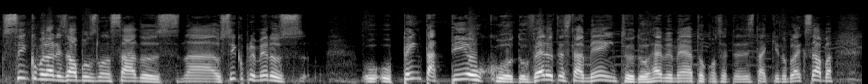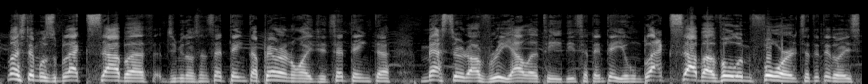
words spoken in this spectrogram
cinco melhores álbuns lançados na, os cinco primeiros o, o, Pentateuco do Velho Testamento do Heavy Metal com certeza está aqui no Black Sabbath. Nós temos Black Sabbath de 1970, Paranoid de 70, Master of Reality de 71, Black Sabbath Volume 4 de 72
